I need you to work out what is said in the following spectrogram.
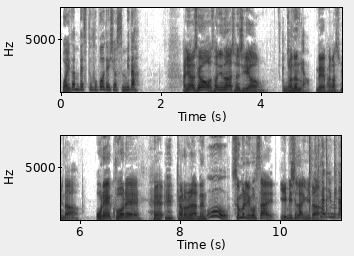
월간 베스트 후보 되셨습니다. 안녕하세요. 선인아 천식영. 안녕하세요. 저는 네 반갑습니다. 올해 9월에 결혼을 하는 오 27살 예비신랑입니다. 축하드립니다.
